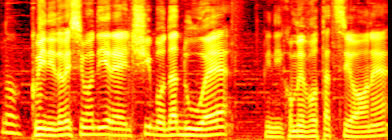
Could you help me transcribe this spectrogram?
No. Quindi dovessimo dire il cibo da due, quindi come votazione,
